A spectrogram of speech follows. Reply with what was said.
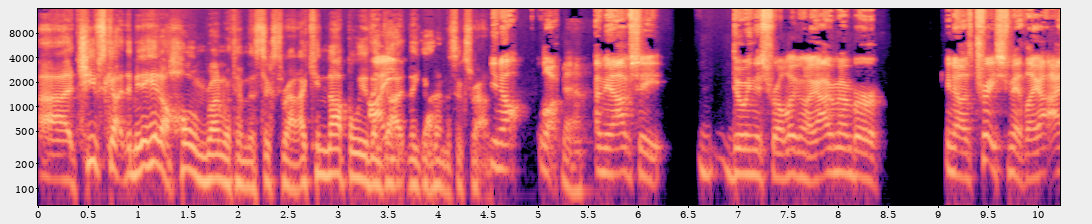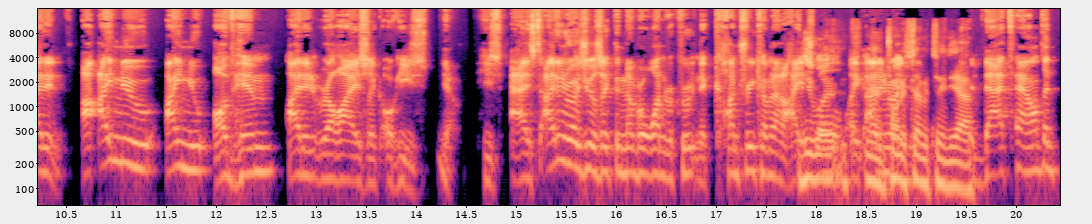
uh, Chiefs got. I mean, they hit a home run with him in the sixth round. I cannot believe they I, got they got him in the sixth round. You know, look. Yeah. I mean, obviously, doing this for a living, like I remember, you know, Trey Smith. Like I, I didn't. I, I, knew. I knew of him. I didn't realize like, oh, he's you know. He's as I didn't realize he was like the number one recruit in the country coming out of high he school. Was, like yeah, I didn't 2017, yeah, that talented.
